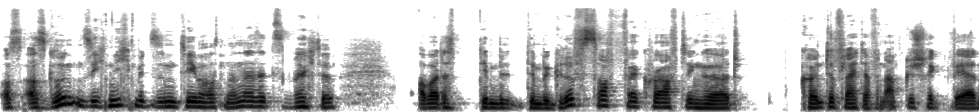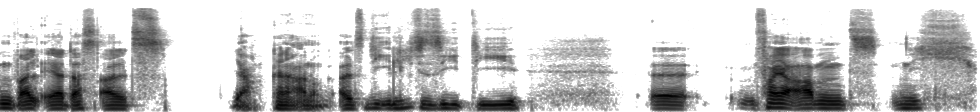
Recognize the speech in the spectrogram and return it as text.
aus, aus Gründen sich nicht mit diesem Thema auseinandersetzen möchte, aber das, den, den Begriff Software Crafting hört, könnte vielleicht davon abgeschreckt werden, weil er das als, ja, keine Ahnung, als die Elite sieht, die äh, im Feierabend nicht,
